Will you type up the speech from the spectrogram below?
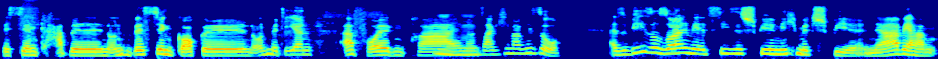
bisschen kabbeln und ein bisschen gockeln und mit ihren Erfolgen prahlen. Mhm. Dann sage ich immer, wieso? Also wieso sollen wir jetzt dieses Spiel nicht mitspielen? Ja, wir haben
